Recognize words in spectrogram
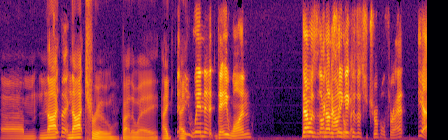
Um, not not true. By the way, I, Didn't I he win at day one? That was not, not a counting single it because it's a triple threat. Yeah,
